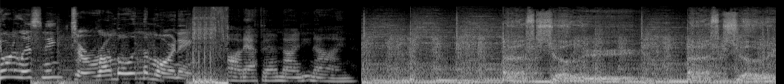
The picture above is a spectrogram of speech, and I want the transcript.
You're listening to Rumble in the Morning on FM 99. Ask Shelly. Ask Shelly.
